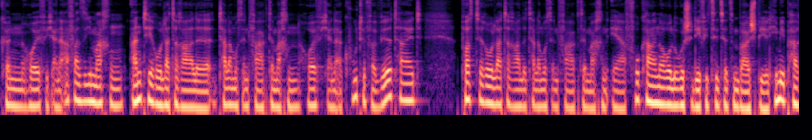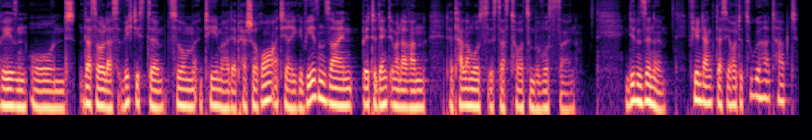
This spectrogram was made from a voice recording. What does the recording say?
können häufig eine Aphasie machen. Anterolaterale Thalamusinfarkte machen häufig eine akute Verwirrtheit. Posterolaterale Thalamusinfarkte machen eher fokalneurologische Defizite, zum Beispiel Hemiparesen. Und das soll das Wichtigste zum Thema der Percheron-Arterie gewesen sein. Bitte denkt immer daran, der Thalamus ist das Tor zum Bewusstsein. In diesem Sinne, vielen Dank, dass ihr heute zugehört habt.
